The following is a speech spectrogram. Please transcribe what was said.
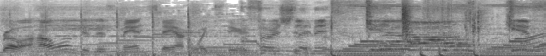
Bro, how long did this man stay on white stairs? First let me get on, get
